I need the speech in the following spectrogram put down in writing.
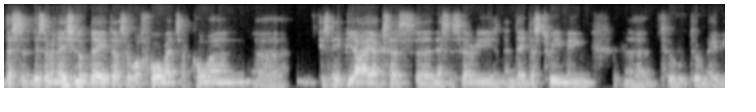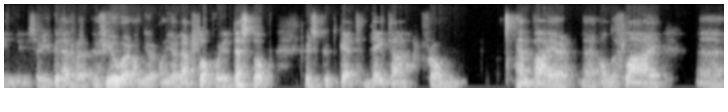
dis dissemination of data, so what formats are common, is API access uh, necessary and, and, data streaming uh, to to maybe so you could have a, a, viewer on your on your laptop or your desktop which could get data from EMPIAR uh, on the fly, uh,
